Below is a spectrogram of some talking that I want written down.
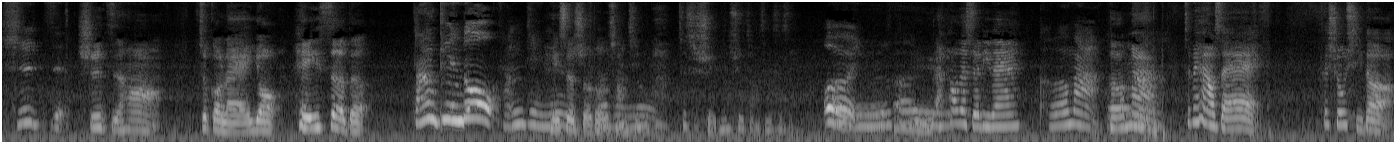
狮子。狮子哈。这个嘞有黑色的长颈鹿。长颈鹿。黑色舌头的长颈鹿。这是水边睡觉，这是谁？鳄鱼。鳄鱼啊，泡在水里嘞。河马。河马，这边还有谁？在休息的，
